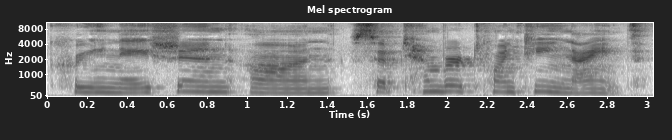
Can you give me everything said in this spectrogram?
Cree Nation on September 29th.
